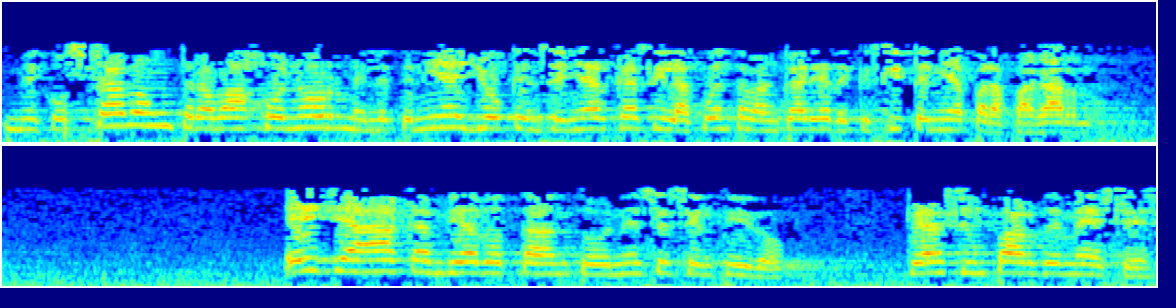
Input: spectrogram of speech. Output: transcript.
me costaba un trabajo enorme, le tenía yo que enseñar casi la cuenta bancaria de que sí tenía para pagarlo. Ella ha cambiado tanto en ese sentido que hace un par de meses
